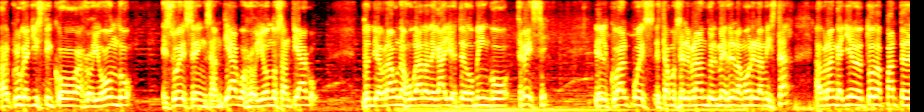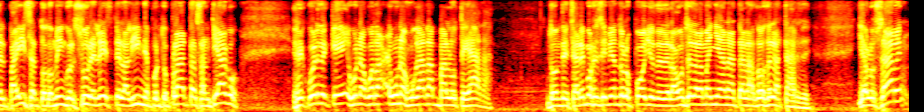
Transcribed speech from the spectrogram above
al Club Gallístico Arroyo Hondo. Eso es en Santiago, Arroyo Hondo, Santiago, donde habrá una jugada de gallo este domingo 13, el cual pues estamos celebrando el mes del amor y la amistad. Habrán galleros de toda parte del país, Santo Domingo, el sur, el este, la línea, Puerto Plata, Santiago. Recuerde que es una jugada, una jugada baloteada, donde estaremos recibiendo los pollos desde las 11 de la mañana hasta las 2 de la tarde. Ya lo saben,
